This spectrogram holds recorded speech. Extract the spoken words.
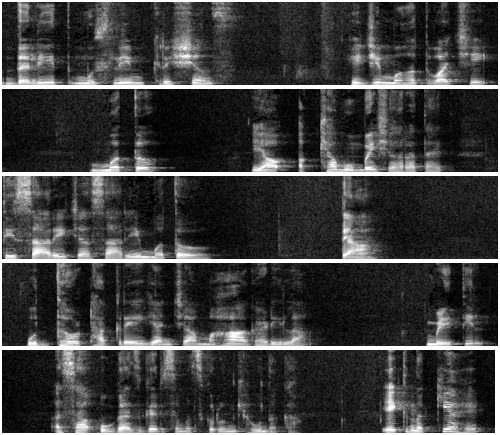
दलित मुस्लिम ख्रिश्चन्स ही जी महत्त्वाची मतं या अख्ख्या मुंबई शहरात आहेत ती सारीच्या सारी मतं त्या उद्धव ठाकरे यांच्या महाआघाडीला मिळतील असा उगाच गैरसमज करून घेऊ नका. एक नक्की आहे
